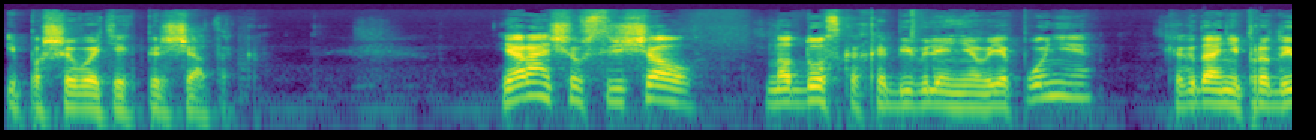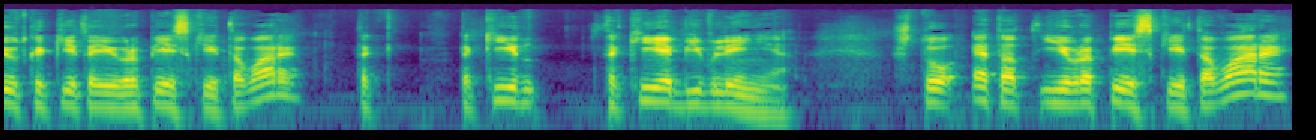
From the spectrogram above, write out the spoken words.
и пошива этих перчаток. Я раньше встречал на досках объявления в Японии, когда они продают какие-то европейские товары, так, такие такие объявления, что этот европейские товары,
